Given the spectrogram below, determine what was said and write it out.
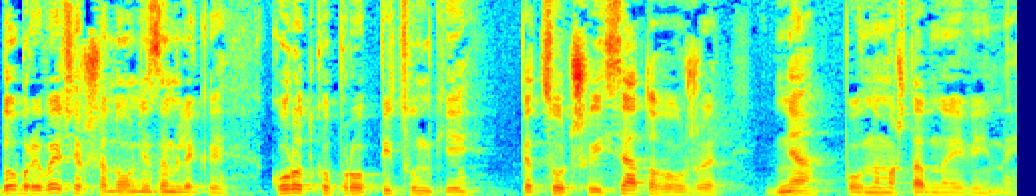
Добрий вечір, шановні земляки. Коротко про підсумки 560-го вже дня повномасштабної війни.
